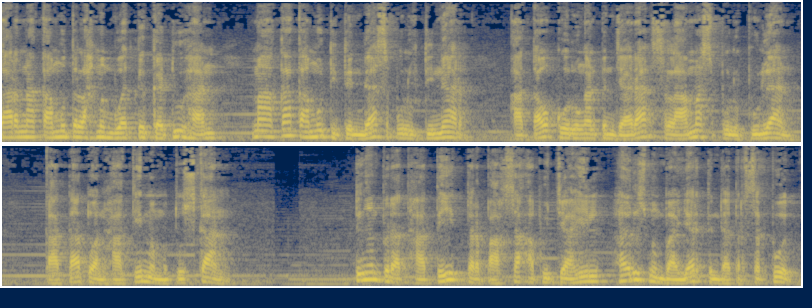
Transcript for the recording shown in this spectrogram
Karena kamu telah membuat kegaduhan, maka kamu didenda 10 dinar atau kurungan penjara selama 10 bulan kata Tuan Hakim memutuskan. Dengan berat hati, terpaksa Abu Jahil harus membayar denda tersebut.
